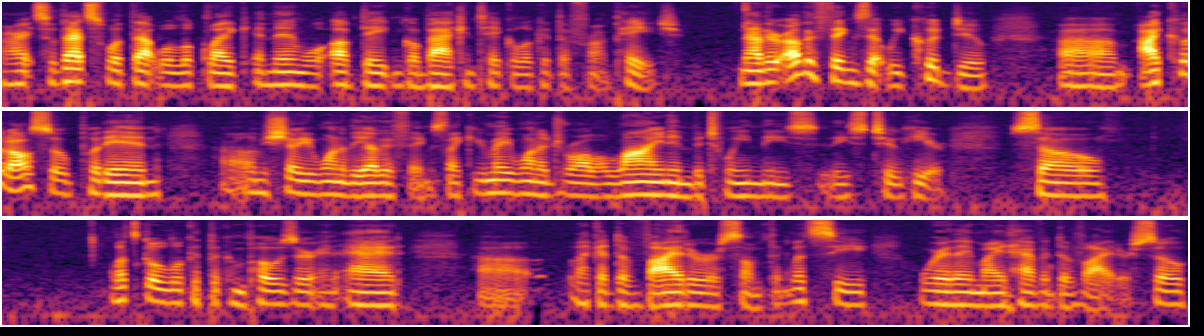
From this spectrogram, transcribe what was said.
Alright, so that's what that will look like and then we'll update and go back and take a look at the front page. Now there are other things that we could do. Um, I could also put in uh, let me show you one of the other things. Like you may want to draw a line in between these these two here. So let's go look at the composer and add uh, like a divider or something. Let's see where they might have a divider. So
